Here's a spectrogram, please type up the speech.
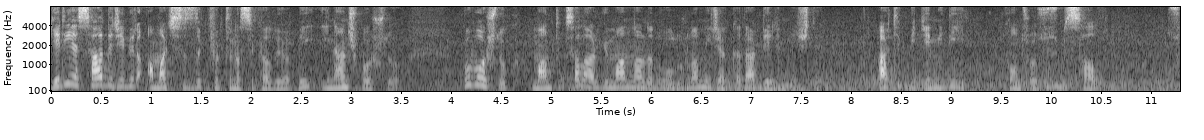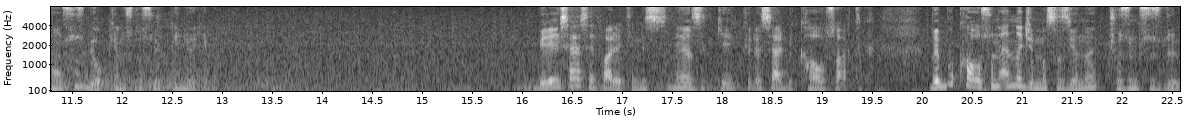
Geriye sadece bir amaçsızlık fırtınası kalıyor, bir inanç boşluğu. Bu boşluk mantıksal argümanlarla doldurulamayacak kadar derinleşti. Artık bir gemi değil, kontrolsüz bir sal, sonsuz bir okyanusta sürükleniyor gibi. Bireysel sefaletimiz ne yazık ki küresel bir kaos artık. Ve bu kaosun en acımasız yanı çözümsüzlüğü.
